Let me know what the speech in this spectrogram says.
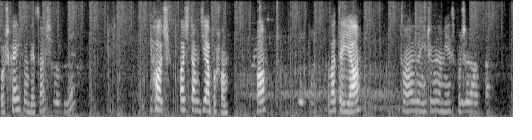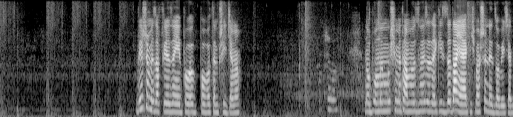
Poczekaj, robię coś. Robimy? Chodź, chodź tam, gdzie ja poszłam. O, Jestem. bateria. To do niczego nam nie jest potrzebne. Wiesz, że my za chwilę do niej po powrotem przyjdziemy. Dlaczego? No bo my musimy tam rozwiązać jakieś zadania, jakieś maszyny zrobić. Jak,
